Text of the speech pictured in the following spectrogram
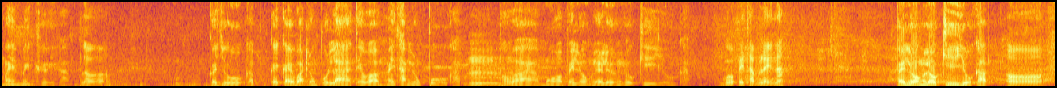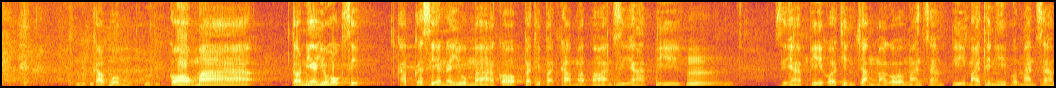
ไม่ไม่เคยครับหรอ ก็อยู่กับใกล้ๆวัดหลวงปู่ล่า แต่ว่าไม่ทันหลวงปู่ครับ เพราะว่ามัวไปหลงและเริงโลกีอยู่ครับ มัวไปทำอะไรนะ ไปหลงโลกีอยู่ครับ อ๋อ ครับผม ก็ออกมาตอนนี้อายุหกสิบครับเกษียณอายุมาก็ปฏิบัติธรรมมาประมาณสี่ห้าปีสี่ห้าปีก็จริงจังมาก็ประมาณสามปี มาที่นี่ประมาณสาม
